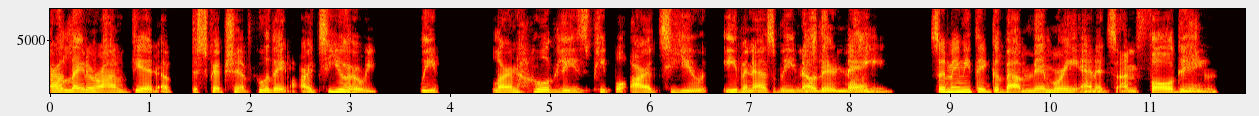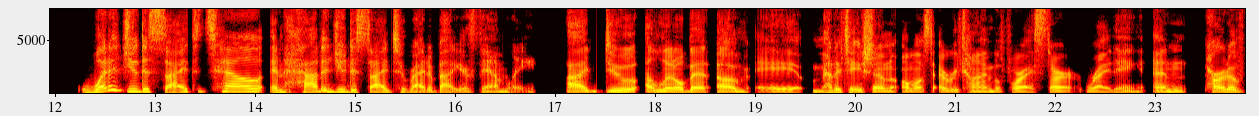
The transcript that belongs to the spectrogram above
or later on get a description of who they are to you, or we, we learn who these people are to you, even as we know their name. So it made me think about memory and its unfolding. What did you decide to tell, and how did you decide to write about your family? I do a little bit of a meditation almost every time before I start writing. And part of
